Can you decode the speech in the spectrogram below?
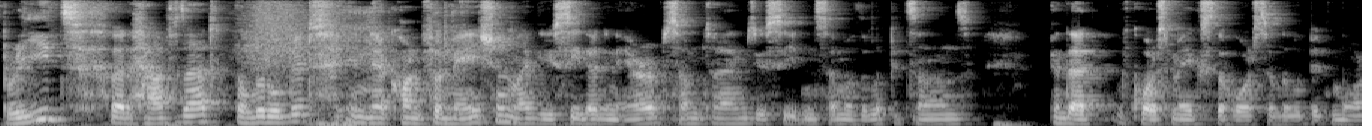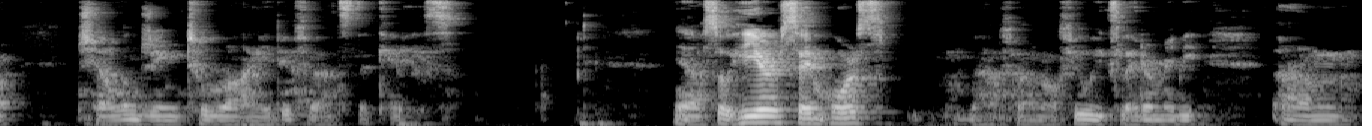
breeds that have that a little bit in their conformation, like you see that in Arab sometimes, you see it in some of the Lipizzans and that, of course, makes the horse a little bit more challenging to ride if that's the case. Yeah, so here, same horse, I don't know, a few weeks later maybe, um,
